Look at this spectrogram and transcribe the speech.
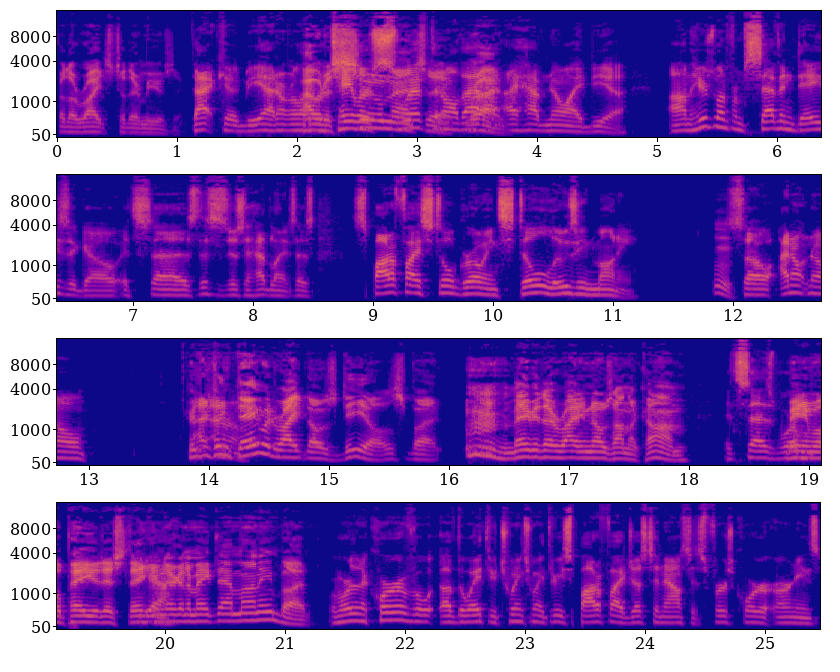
for the rights to their music. That could be. I don't know. Like I would Taylor Swift and all that. Right. I, I have no idea. Um, here's one from seven days ago. It says this is just a headline. It says Spotify still growing, still losing money. So I don't know. Because I- you think they would write those deals, but maybe they're writing those on the come. It says we're Meaning we'll pay you this thing Yeah. and they're going to make that money, but We're more than a quarter of, of the way through 2023. Spotify just announced its first quarter earnings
